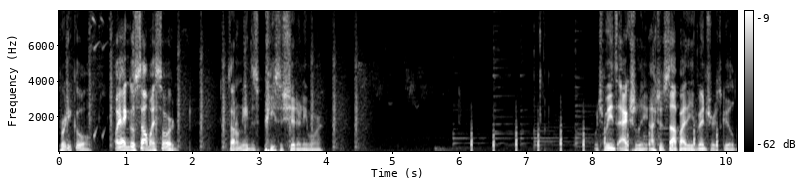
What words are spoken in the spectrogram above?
Pretty cool. Oh yeah, I can go sell my sword. Because I don't need this piece of shit anymore. Which means, actually, I should stop by the Adventurers Guild.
